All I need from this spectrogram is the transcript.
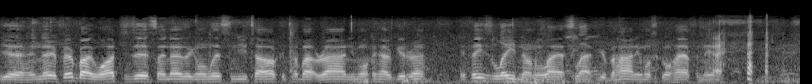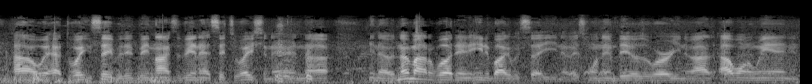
Yeah, and if everybody watches this, they know they're going to listen to you talk and talk about Ryan. You want to have a good run. If he's leading on the last lap, you're behind him. What's going to happen then? uh, we'll have to wait and see, but it'd be nice to be in that situation there. And uh, you know, no matter what anybody would say, you know, it's one of them deals where you know I, I want to win and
